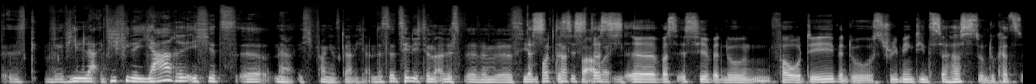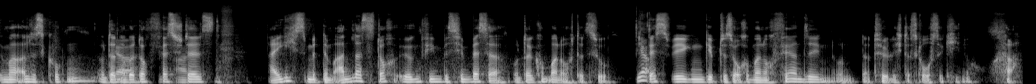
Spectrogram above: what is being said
es, wie, wie viele Jahre ich jetzt. Äh, na, ich fange jetzt gar nicht an. Das erzähle ich dann alles, äh, wenn wir das hier das, im Podcast das ist bearbeiten. Das, äh, was ist hier, wenn du ein VOD, wenn du Streamingdienste hast und du kannst immer alles gucken und dann ja, aber doch feststellst, eigentlich ist es mit einem Anlass doch irgendwie ein bisschen besser und dann kommt man auch dazu. Ja. Deswegen gibt es auch immer noch Fernsehen und natürlich das große Kino. Ha.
